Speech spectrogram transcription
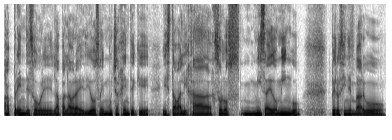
aprende sobre la palabra de Dios. Hay mucha gente que estaba alejada, solo misa de domingo, pero sin embargo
